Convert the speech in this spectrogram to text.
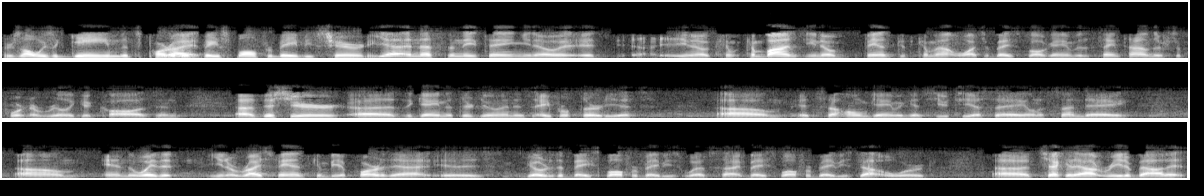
there's always a game that's part of Right. the baseball for babies charity. Yeah, and that's the neat thing. You know, it, it you know com- combines. You know, fans get to come out and watch a baseball game, but at the same time, they're supporting a really good cause. And uh, this year, uh, the game that they're doing is April 30th. Um, it's a home game against UTSA on a Sunday. Um, and the way that you know Rice fans can be a part of that is go to the Baseball for Babies website, baseballforbabies.org. Uh, check it out, read about it,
